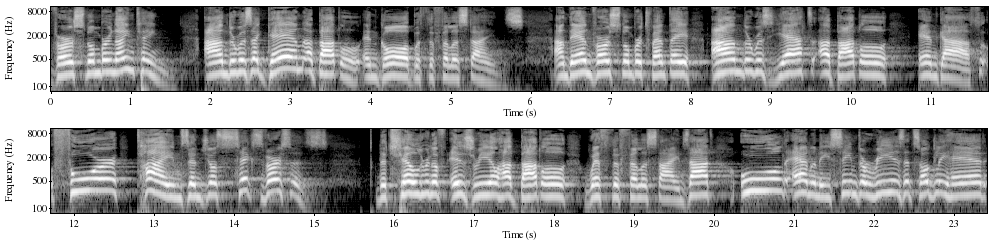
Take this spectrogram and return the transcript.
Verse number 19, and there was again a battle in Gob with the Philistines. And then verse number 20, and there was yet a battle in Gath. Four times in just six verses, the children of Israel had battle with the Philistines. That old enemy seemed to raise its ugly head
